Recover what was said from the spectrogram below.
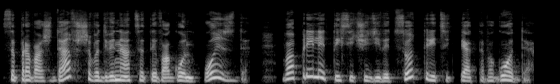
сопровождавшего 12-й вагон поезда в апреле 1935 года.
